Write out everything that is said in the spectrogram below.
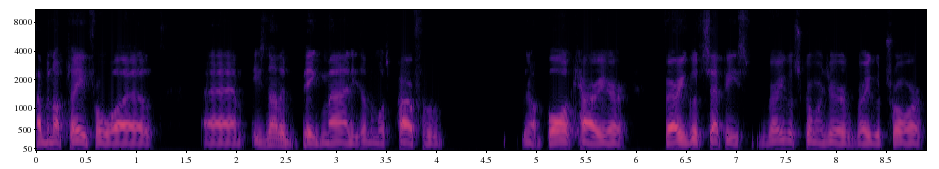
having not played for a while um, he's not a big man. He's not the most powerful, you know, ball carrier. Very good set piece, very good scrummager, very good thrower.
